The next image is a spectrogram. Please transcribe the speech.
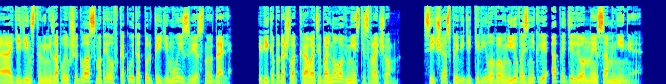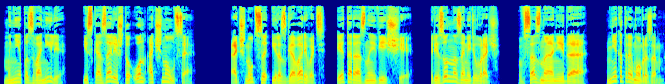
а единственный незаплывший глаз смотрел в какую-то только ему известную даль. Вика подошла к кровати больного вместе с врачом. Сейчас при виде Кириллова у нее возникли определенные сомнения. Мне позвонили и сказали, что он очнулся. Очнуться и разговаривать — это разные вещи, резонно заметил врач. В сознании, да, некоторым образом.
